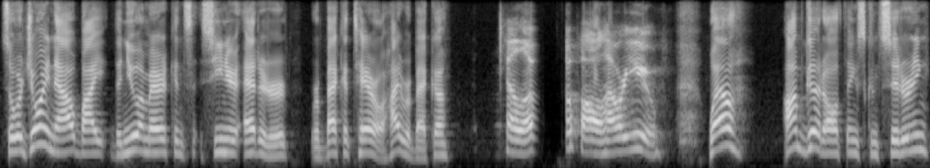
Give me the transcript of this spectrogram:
So we're joined now by the New American's senior editor, Rebecca Terrell. Hi, Rebecca. Hello, Paul. How are you? Well, I'm good, all things considering.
